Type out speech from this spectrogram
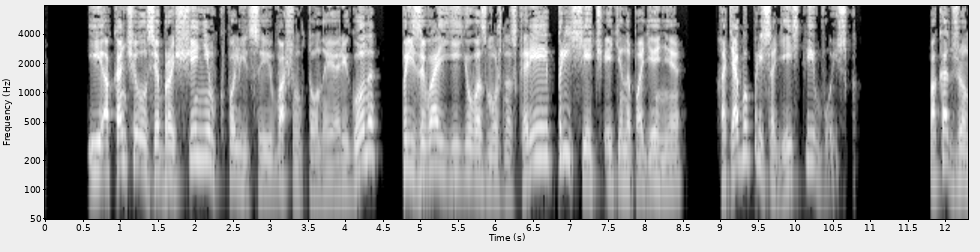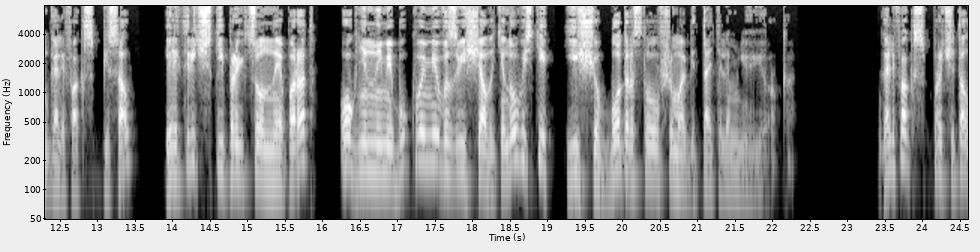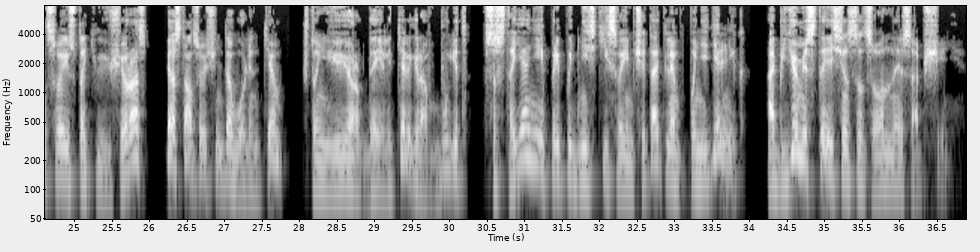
и оканчивалась обращением к полиции Вашингтона и Орегона призывая ее, возможно, скорее пресечь эти нападения, хотя бы при содействии войск. Пока Джон Галифакс писал, электрический проекционный аппарат огненными буквами возвещал эти новости еще бодрствовавшим обитателям Нью-Йорка. Галифакс прочитал свою статью еще раз и остался очень доволен тем, что Нью-Йорк Дейли Телеграф будет в состоянии преподнести своим читателям в понедельник объемистое сенсационное сообщение.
